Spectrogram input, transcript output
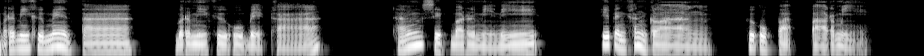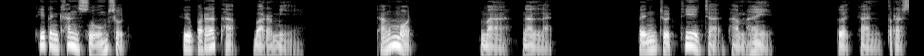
บารมีคือเมตตา บารมีคืออุเบกขา ทั้งสิบบารมีนี้ ที่เป็นขั้นกลาง คืออุปปารมี ที่เป็นขั้นสูงสุด คือปรัตถบารมี ทั้งหมดมานั่นแหละ เป็นจุดที่จะทำให้เกิดการตรัส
